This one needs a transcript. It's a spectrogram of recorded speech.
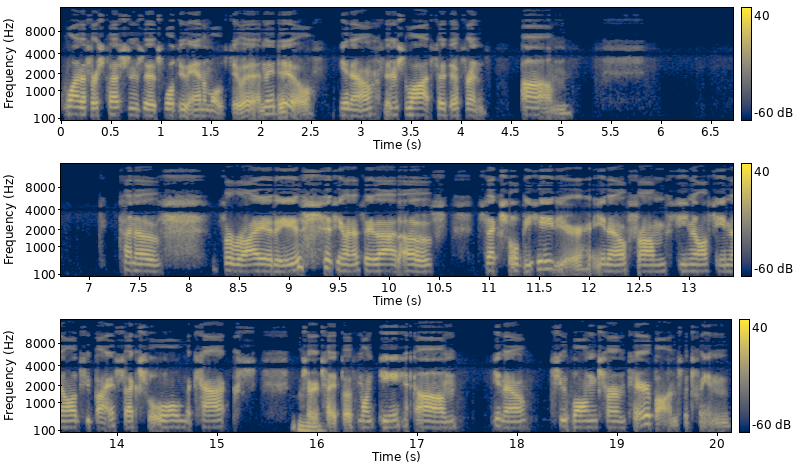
one of the first questions is, well, do animals do it? And they do. You know, there's lots of different um, kind of varieties, if you want to say that, of sexual behavior, you know, from female female to bisexual macaques, mm-hmm. sort of type of monkey, um, you know, to long-term pair bonds between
